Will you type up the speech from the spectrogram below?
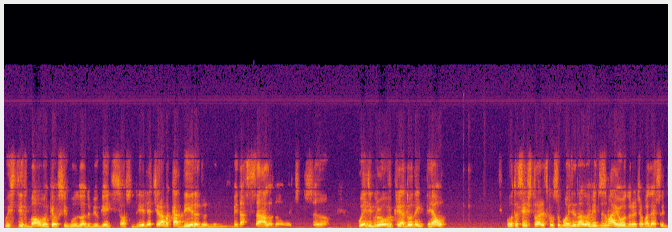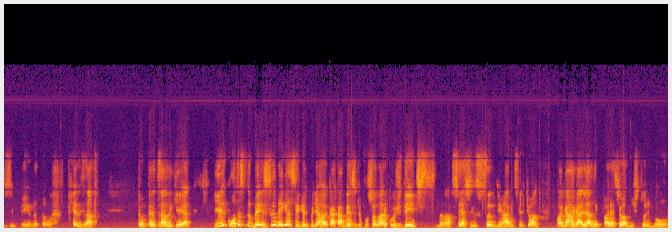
O Steve Ballmer, que é o segundo lá do Bill Gates, sócio dele, atirava cadeira no, no meio da sala da instituição. o Andy Grove, criador da Intel. Conta-se a história de que o subordinado vez desmaiou durante a avaliação de desempenho, né? tão pesado, tão pesado que era. E conta-se também, isso também que é assim, que ele podia arrancar a cabeça de um funcionário com os dentes, né? um acesso insano de raiva, que ele tinha uma, uma gargalhada que parece uma mistura de, um,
